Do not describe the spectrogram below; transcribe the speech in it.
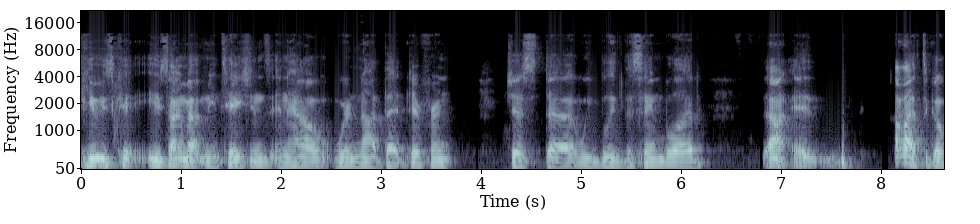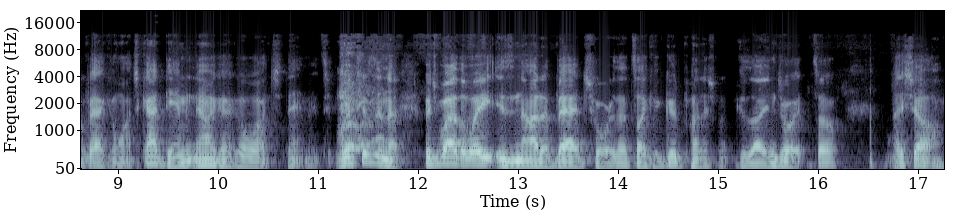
he was he was talking about mutations and how we're not that different. Just uh, we bleed the same blood. Uh, it, I'll have to go back and watch. God damn it! Now I gotta go watch Damn it, which isn't a which by the way is not a bad chore. That's like a good punishment because I enjoy it. So I shall.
